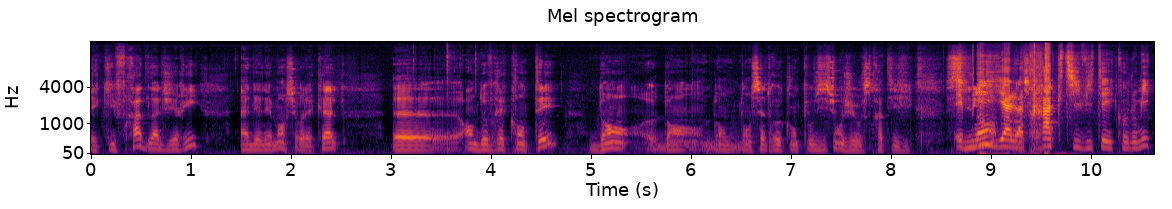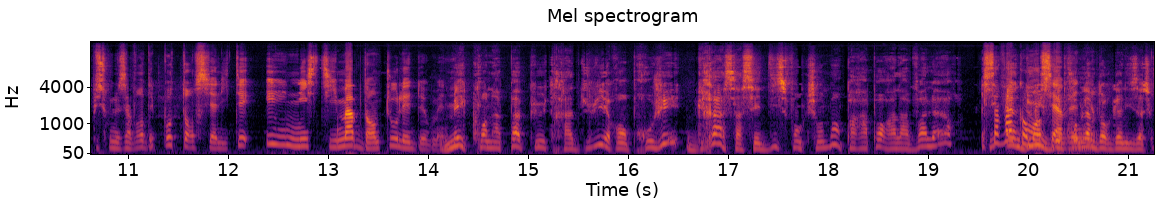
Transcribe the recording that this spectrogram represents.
et qui fera de l'Algérie un élément sur lequel euh, on devrait compter dans, dans, dans- dans cette recomposition géostratégique. Et puis, il y a l'attractivité économique, puisque nous avons des potentialités inestimables dans tous les domaines. mais qu'on n'a pas pu traduire en projet grâce à ces dysfonctionnements par rapport à la valeur Ça va commencer des à problèmes d'organisation.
